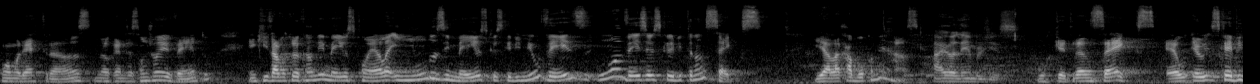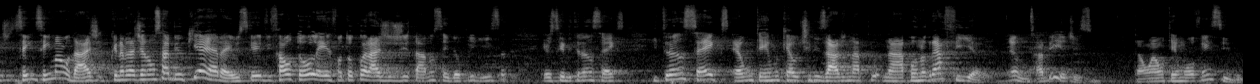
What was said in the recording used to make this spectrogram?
com uma mulher trans na organização de um evento em que estava trocando e-mails com ela e em um dos e-mails que eu escrevi mil vezes, uma vez eu escrevi transex. E ela acabou com a minha raça. Ah, eu lembro disso. Porque transex, eu, eu escrevi sem, sem maldade, porque na verdade eu não sabia o que era. Eu escrevi, faltou ler, faltou coragem de digitar, não sei, deu preguiça. Eu escrevi transex. E transex é um termo que é utilizado na, na pornografia. Eu não sabia disso. Então é um termo ofensivo.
